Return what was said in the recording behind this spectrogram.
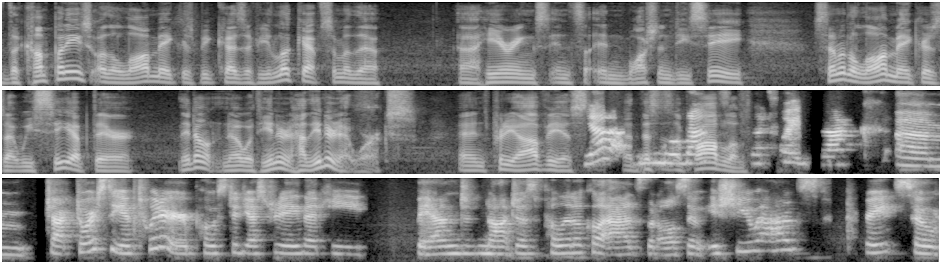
the companies or the lawmakers? Because if you look at some of the uh, hearings in, in Washington, DC, some of the lawmakers that we see up there, they don't know what the internet, how the internet works. And it's pretty obvious yeah, that this well, is a problem. That's why Jack, um, Jack Dorsey of Twitter posted yesterday that he banned not just political ads, but also issue ads, right? So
